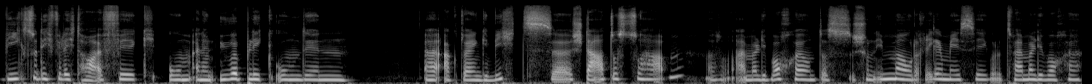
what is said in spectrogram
Wiegst du dich vielleicht häufig, um einen Überblick um den äh, aktuellen Gewichtsstatus zu haben? Also einmal die Woche und das schon immer oder regelmäßig oder zweimal die Woche?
